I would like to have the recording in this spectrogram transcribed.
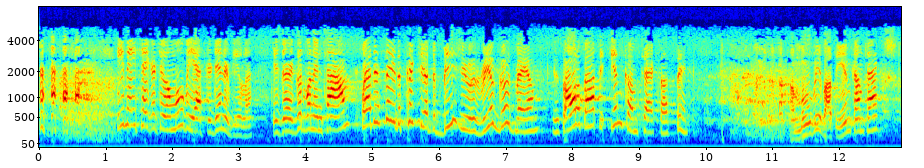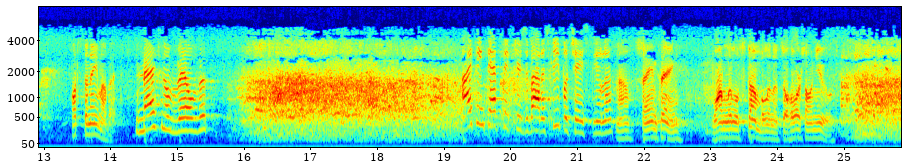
he may take her to a movie after dinner, Beulah. Is there a good one in town? Well, they say the picture at the Bijou is real good, ma'am. It's all about the income tax, I think. A movie about the income tax? What's the name of it? National Velvet. I think that picture's about a steeplechase, Beulah. No, same thing. One little stumble and it's a horse on you.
